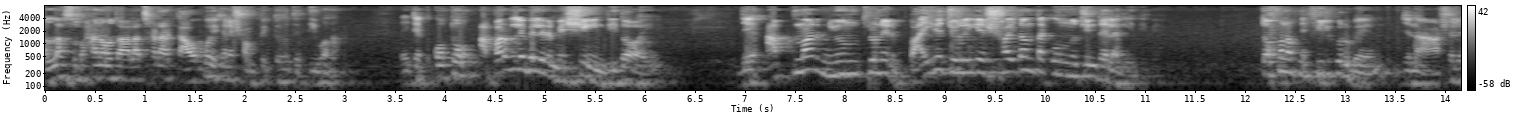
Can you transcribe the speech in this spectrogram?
আল্লাহ সুবাহান তালা ছাড়া কাউকে এখানে সম্পৃক্ত হতে দিব না। এটা কত আপার লেভেলের মেশিন হৃদয়, যে আপনার নিয়ন্ত্রণের বাইরে চলে গিয়ে শয়তান তাকে অন্য চিন্তায় লাগিয়ে দিবে। তখন আপনি ফিল করবেন যে না, আসলে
